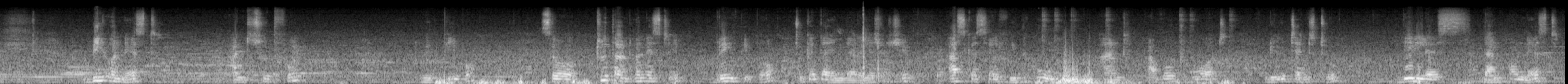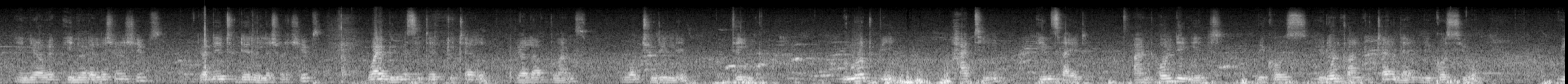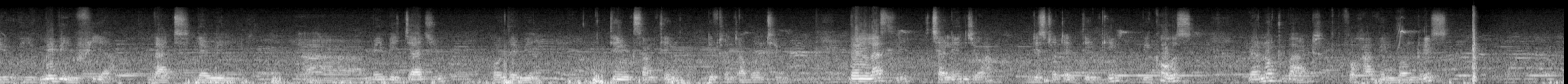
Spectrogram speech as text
Be honest and truthful with people. So truth and honesty bring people together in their relationship. Ask yourself with whom and about what do you tend to be less than honest in your in your relationships, your day-to-day relationships. Why do you hesitate to tell your loved ones what you really think? Do not be hurting inside and holding it because you don't want to tell them because you, you, you maybe you fear that they will uh, maybe judge you or they will think something different about you. Then lastly, challenge your distorted thinking because you are not bad for having boundaries.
